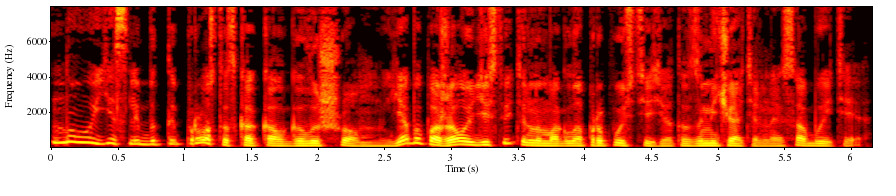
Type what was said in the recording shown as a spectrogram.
«Ну, если бы ты просто скакал голышом, я бы, пожалуй, действительно могла пропустить это замечательное событие.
